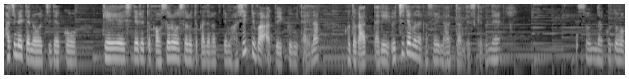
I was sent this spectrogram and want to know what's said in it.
初めてのお家でこう、経営してるとか、恐る恐るとかじゃなくても、走ってバーッと行くみたいなことがあったり、うちでもなんかそういうのあったんですけどね。そんなこと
